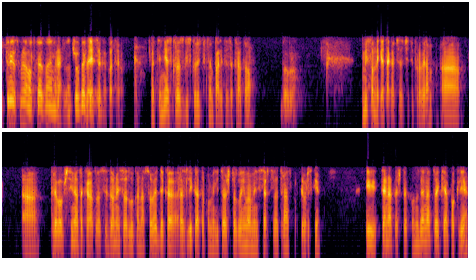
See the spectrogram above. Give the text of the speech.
40 милиона, од кај знаеме. Значи, од Гледај дека... се како треба. Оти ние скроз ги искористивме парите за кратоа. Добро. Мислам дека е така че ќе ти проверам. А, а, треба општината Кратово да се донесе одлука на совет дека разликата помеѓу тоа што го има Министерство за транспорт и врски и цената што е понудена, тој ќе ја покрие.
